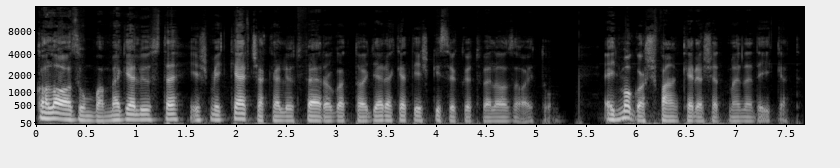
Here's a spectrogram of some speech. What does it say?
Kala azonban megelőzte, és még kercsek előtt felragadta a gyereket, és kiszökött vele az ajtón. Egy magas fán keresett menedéket.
